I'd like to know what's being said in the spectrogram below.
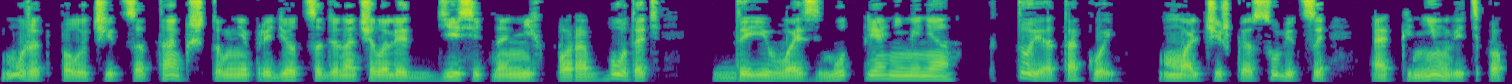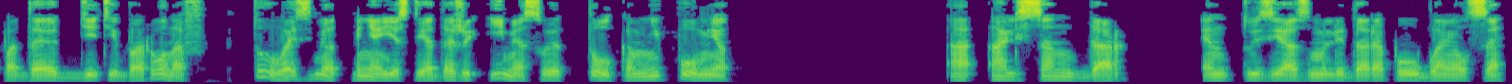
Может получиться так, что мне придется для начала лет десять на них поработать. Да и возьмут ли они меня? Кто я такой? Мальчишка с улицы, а к ним ведь попадают дети баронов. Кто возьмет меня, если я даже имя свое толком не помню? А Альсандар? Энтузиазм Лидара поубавился.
